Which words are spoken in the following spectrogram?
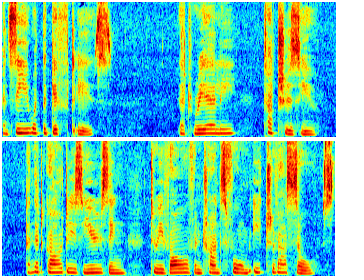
and see what the gift is that really touches you and that God is using to evolve and transform each of our souls.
